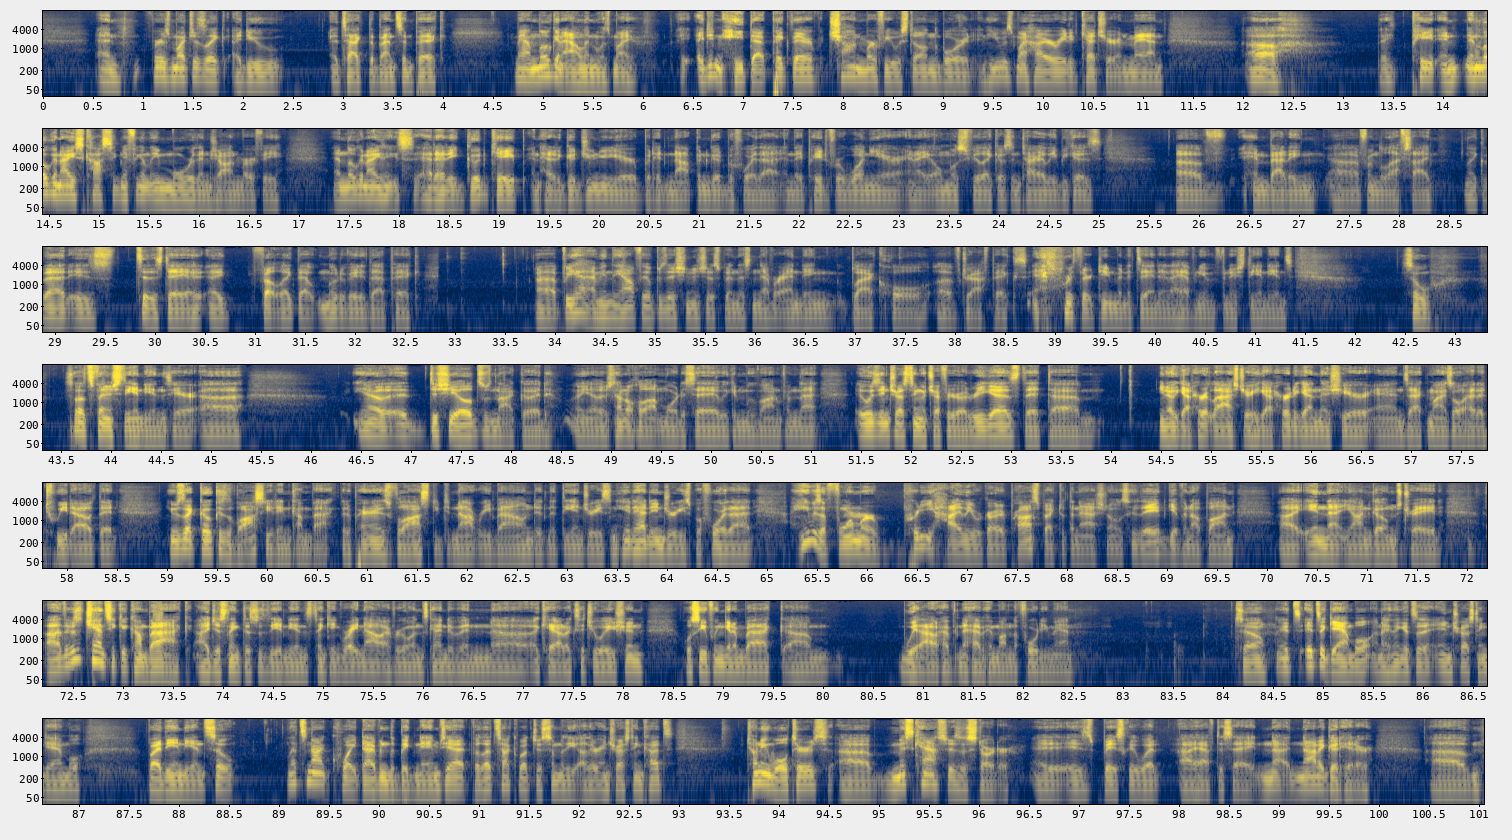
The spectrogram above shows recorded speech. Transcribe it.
And for as much as like I do attack the Benson pick, man, Logan Allen was my. I didn't hate that pick there, but Sean Murphy was still on the board, and he was my higher rated catcher. And man, uh, they paid, and, and Logan Ice cost significantly more than John Murphy. And Logan Ice had had a good cape and had a good junior year, but had not been good before that. And they paid for one year, and I almost feel like it was entirely because of him batting uh, from the left side. Like that is to this day, I, I felt like that motivated that pick. Uh, but yeah, I mean, the outfield position has just been this never-ending black hole of draft picks, and we're 13 minutes in, and I haven't even finished the Indians. So, so let's finish the Indians here. Uh, you know, uh, DeShields was not good. You know, there's not a whole lot more to say. We can move on from that. It was interesting with Jeffrey Rodriguez that, um, you know, he got hurt last year. He got hurt again this year, and Zach Meisel had a tweet out that he was let go because the velocity didn't come back. That apparently his velocity did not rebound, and that the injuries, and he had had injuries before that. He was a former pretty highly regarded prospect with the Nationals, who they had given up on uh, in that Yan Gomes trade. Uh, there was a chance he could come back. I just think this is the Indians thinking right now everyone's kind of in uh, a chaotic situation. We'll see if we can get him back um, without having to have him on the 40 man. So it's it's a gamble, and I think it's an interesting gamble by the Indians. So let's not quite dive into the big names yet, but let's talk about just some of the other interesting cuts. Tony Wolters, uh, miscast as a starter, is basically what I have to say. Not not a good hitter. Um,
